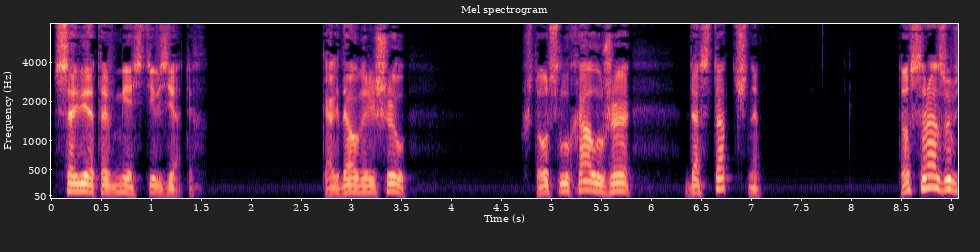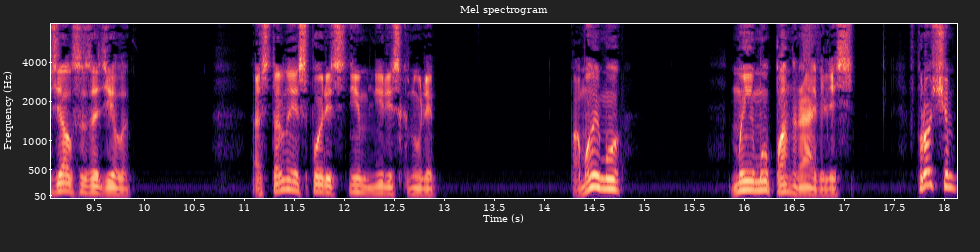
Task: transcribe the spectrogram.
Совета вместе взятых. Когда он решил, что услыхал уже достаточно, то сразу взялся за дело. Остальные спорить с ним не рискнули. По-моему, мы ему понравились. Впрочем,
